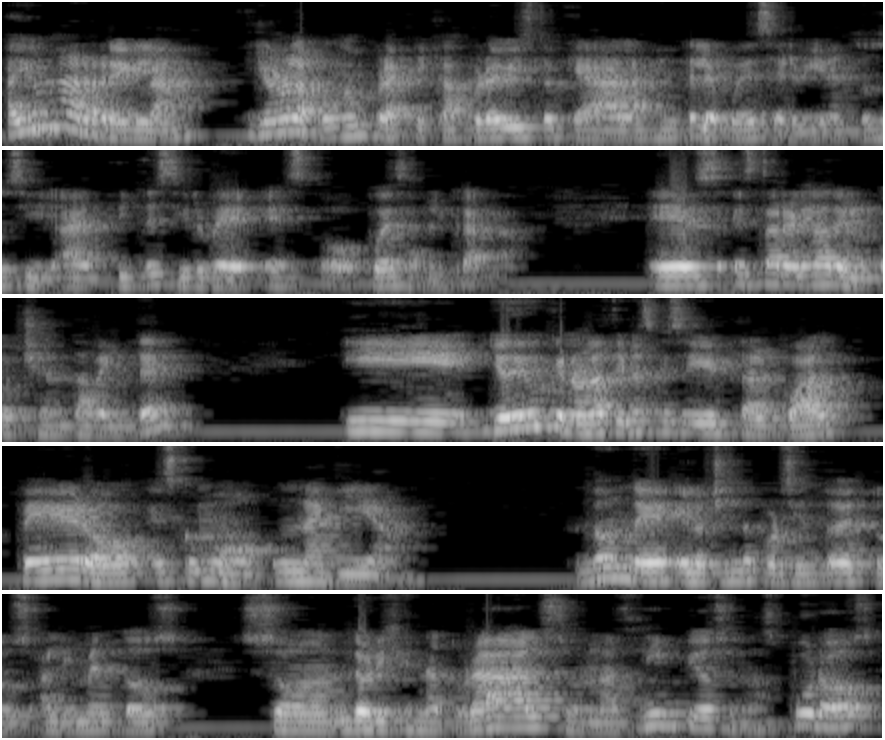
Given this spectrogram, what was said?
Hay una regla, yo no la pongo en práctica, pero he visto que a la gente le puede servir, entonces si a ti te sirve esto, puedes aplicarla. Es esta regla del 80-20. Y yo digo que no la tienes que seguir tal cual, pero es como una guía donde el 80% de tus alimentos son de origen natural, son más limpios, son más puros,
